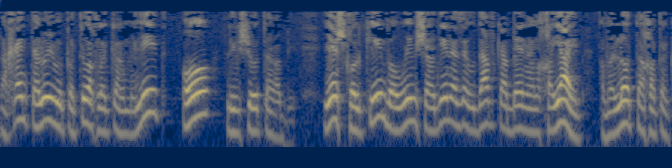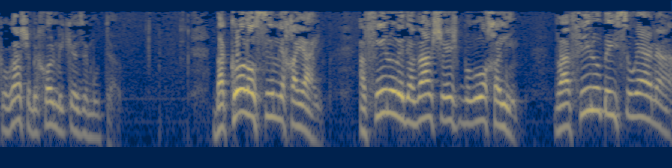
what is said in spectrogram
לכן תלוי אם הוא פתוח לכרמלית או לרשות הרבים. יש חולקים ואומרים שהדין הזה הוא דווקא בין הלחיים, אבל לא תחת הקורה, שבכל מקרה זה מותר. בכל עושים לחיים, אפילו בדבר שיש בו רוח חיים, ואפילו באיסורי הנאה.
